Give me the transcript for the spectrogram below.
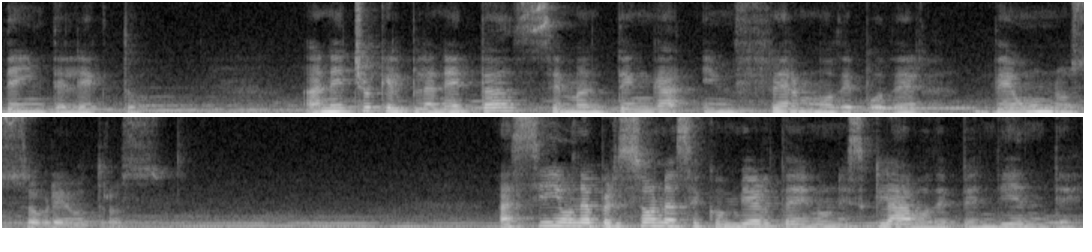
de intelecto, han hecho que el planeta se mantenga enfermo de poder de unos sobre otros. Así una persona se convierte en un esclavo dependiente,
